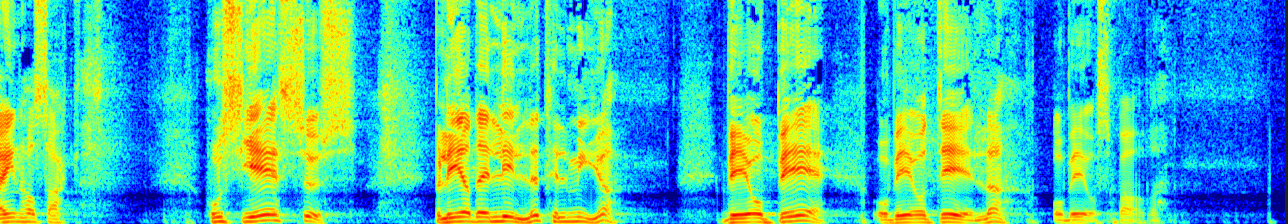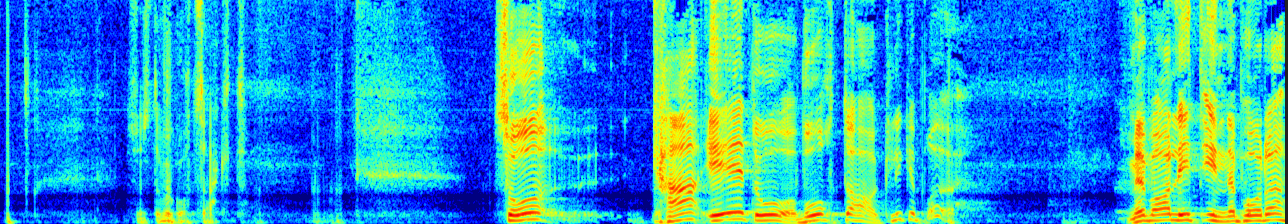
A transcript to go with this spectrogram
En har sagt hos Jesus blir det lille til mye ved å be og ved å dele og ved å spare. Jeg syns det var godt sagt. Så hva er da vårt daglige brød? Vi var litt inne på det.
